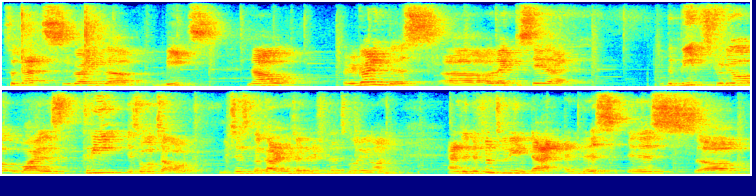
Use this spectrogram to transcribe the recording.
So that's regarding the Beats. Now, regarding this, uh, I would like to say that the Beats Studio Wireless 3 is also out, which is the current generation that's going on. And the difference between that and this is, uh,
